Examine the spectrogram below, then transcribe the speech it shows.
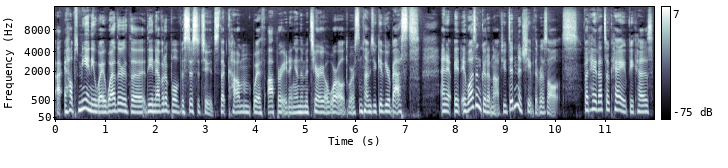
uh, helps me anyway weather the the inevitable vicissitudes that come with operating in the material world, where sometimes you give your best and it, it, it wasn't good enough. You didn't achieve the results. But hey, that's okay because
